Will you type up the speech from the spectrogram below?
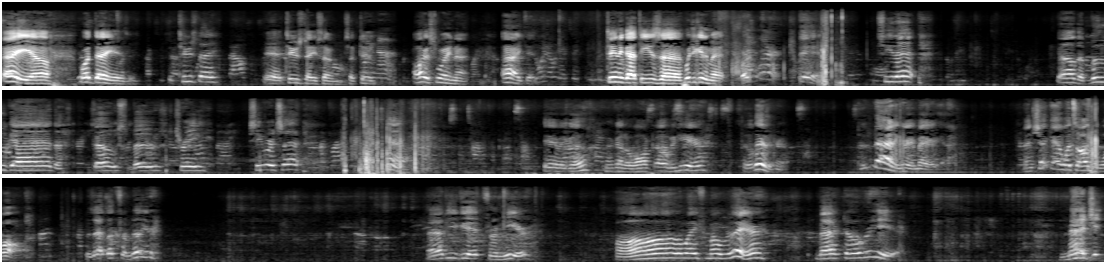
Hey, uh, what day is it Tuesday? Yeah, Tuesday, something, September. August 29th. All right, then. Tina got these, uh, where'd you get them at? Yeah. See that? Got the boo guy, the ghost, boo, tree. See where it's at? Now, here we go. We're going to walk over here to the living room, dining room area, and check out what's on the wall. Does that look familiar? How do you get from here all the way from over there back to over here? Magic.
